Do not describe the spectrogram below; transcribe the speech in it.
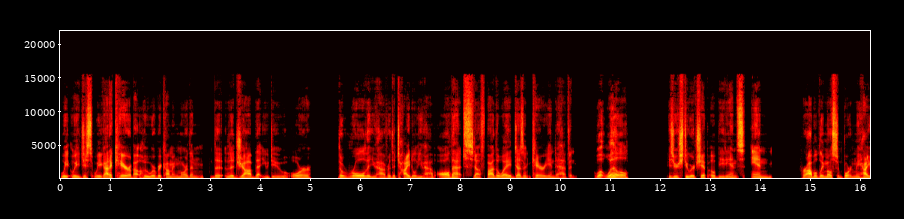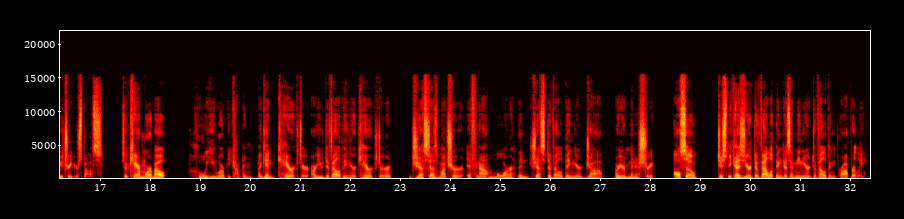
we we just we got to care about who we're becoming more than the the job that you do or the role that you have or the title you have. All that stuff by the way doesn't carry into heaven. What will is your stewardship, obedience and probably most importantly how you treat your spouse. So care more about who you are becoming. Again, character. Are you developing your character just as much or if not more than just developing your job or your ministry? Also, just because you're developing doesn't mean you're developing properly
